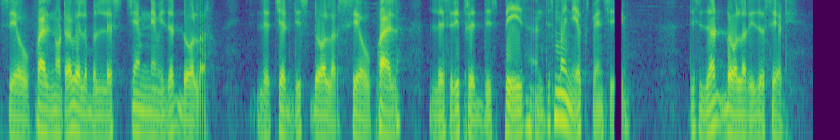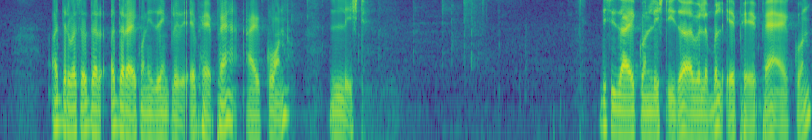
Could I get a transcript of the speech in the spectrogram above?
save file not available. Less same name is a dollar let's check this dollar save file. Let's refresh this page and this money expensive. This is a dollar is a set. Otherwise other other icon is a FAF icon list. This is icon list is a available FAF icon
